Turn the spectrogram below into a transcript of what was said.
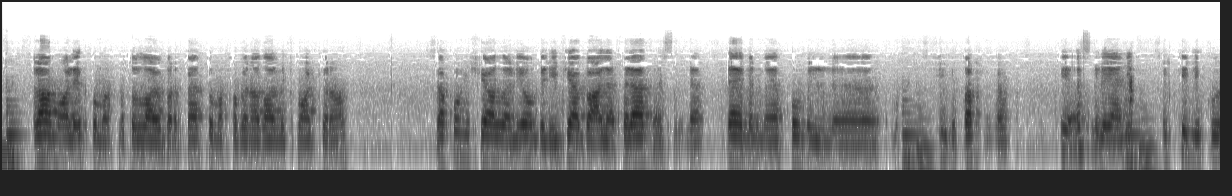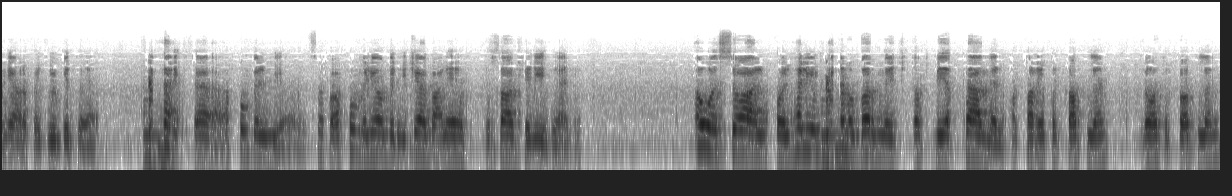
السلام عليكم ورحمة الله وبركاته. مرحبا أعضاء المجموعة الكرام. سأقوم إن شاء الله اليوم بالإجابة على ثلاث أسئلة. دائما ما يقوم المختصين بطرحها هي أسئلة يعني الكل يكون يعرف أجوبتها يعني. لذلك سأقوم بال... سوف أقوم اليوم بالإجابة عليها باختصار شديد يعني. أول سؤال يقول هل يمكن أن أبرمج تطبيق كامل عن طريق الكوتلن لغة الكوتلن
